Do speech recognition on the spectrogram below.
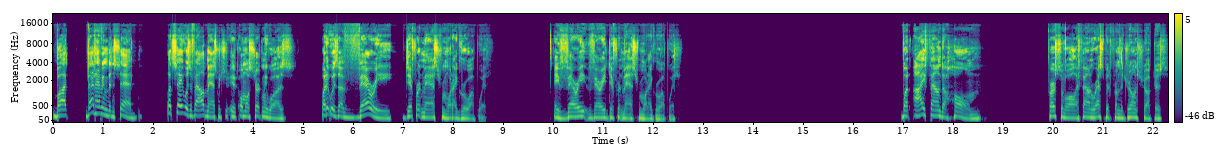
But that having been said, let's say it was a valid mass, which it almost certainly was, but it was a very different mass from what I grew up with a very, very different mass from what I grew up with. But I found a home. First of all, I found respite from the drill instructors.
